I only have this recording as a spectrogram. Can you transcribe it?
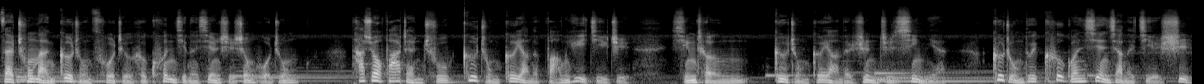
在充满各种挫折和困境的现实生活中，他需要发展出各种各样的防御机制，形成各种各样的认知信念，各种对客观现象的解释。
